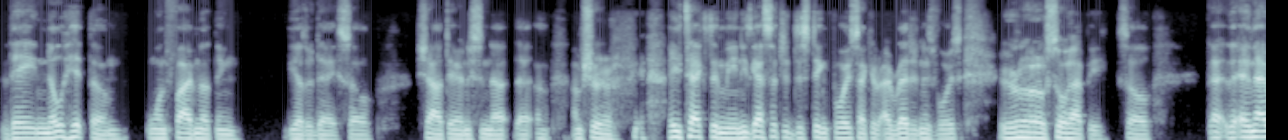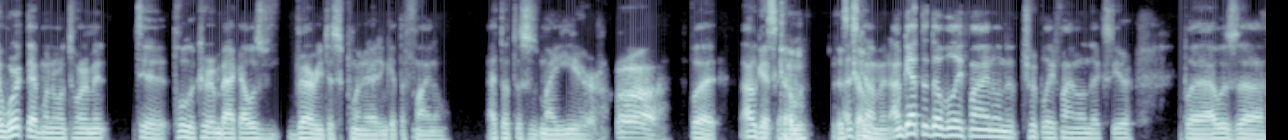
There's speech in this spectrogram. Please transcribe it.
They no hit them, won five nothing the other day. So shout out to Anderson. That, that uh, I'm sure he texted me, and he's got such a distinct voice. I could I read it in his voice. Oh, so happy. So that and I worked that Monroe tournament to pull the curtain back. I was very disappointed I didn't get the final. I thought this was my year. Ugh. But I'll get it's there. coming. It's That's coming. coming. I'm get the double A final and the triple A final next year. But I was uh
